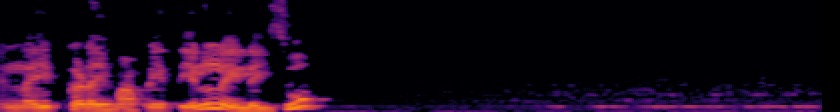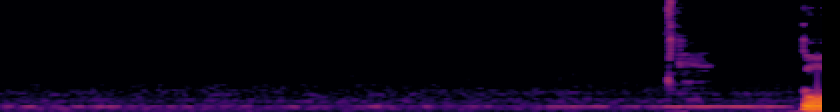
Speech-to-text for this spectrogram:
પહેલાં એક કડાઈમાં આપણે તેલ લઈ લઈશું. તો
